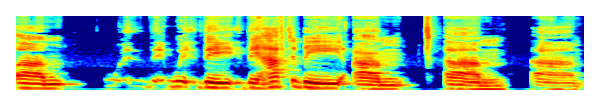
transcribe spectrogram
um, we, they they have to be um, um, um,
